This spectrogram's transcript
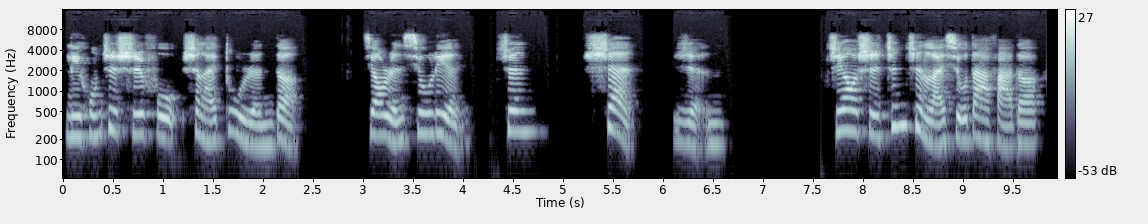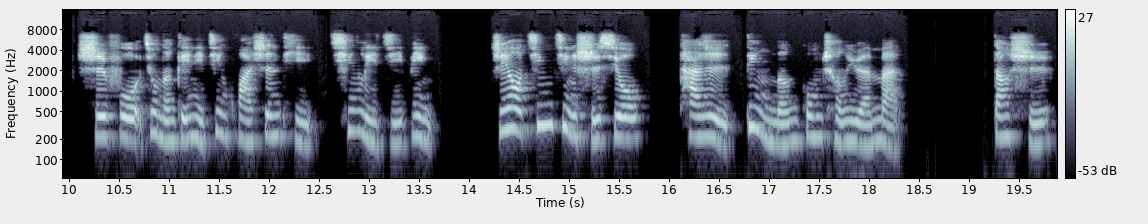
李洪志师傅是来渡人的，教人修炼真、善、忍。只要是真正来修大法的师傅，就能给你净化身体、清理疾病。只要精进实修，他日定能功成圆满。当时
